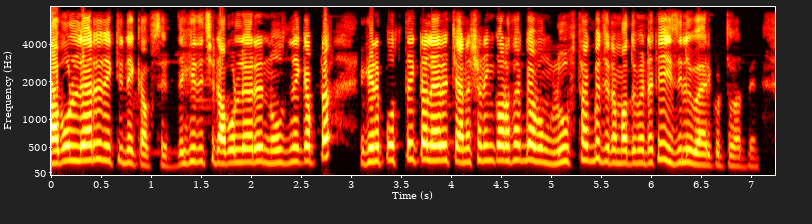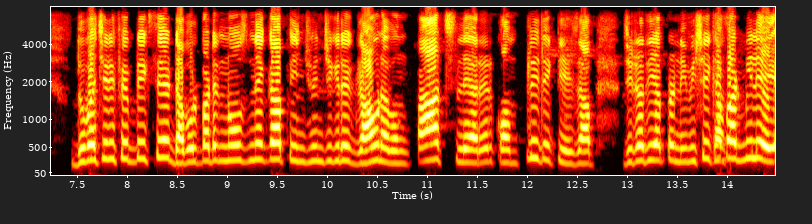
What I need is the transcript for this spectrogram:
ডাবল লেয়ারের একটি মেকআপ সেট দেখিয়ে দিচ্ছি ডাবল লেয়ারের নোজ মেকআপটা এখানে প্রত্যেকটা লেয়ারে চ্যানেল শারিং করা থাকবে এবং লুফ থাকবে, যেটার মাধ্যমে এটাকে ইজিলি ওয়্যার করতে পারবেন। দুবাই চেরি ফেব্রিক্সে ডাবল পার্টের নোজ মেকআপ তিনশো ইঞ্চি করে গ্রাউন্ড এবং পাঁচ লেয়ারের কমপ্লিট একটি হিসাব যেটা দিয়ে আপনার নিমিশেই কাপার মিলে এই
